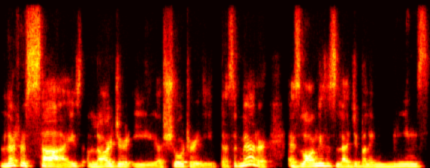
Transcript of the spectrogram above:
letter size, a larger E, a shorter E, doesn't matter. As long as it's legible and means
